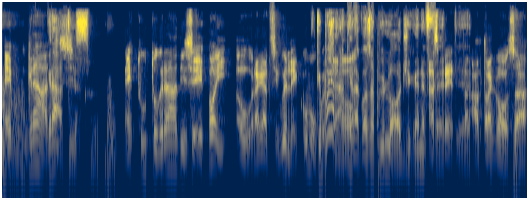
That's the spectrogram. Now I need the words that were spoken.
è gratis. Gratis. È tutto gratis e poi, oh ragazzi, quelle comunque Che poi sono... anche la cosa più logica, in effetti. Aspetta, eh. altra cosa,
